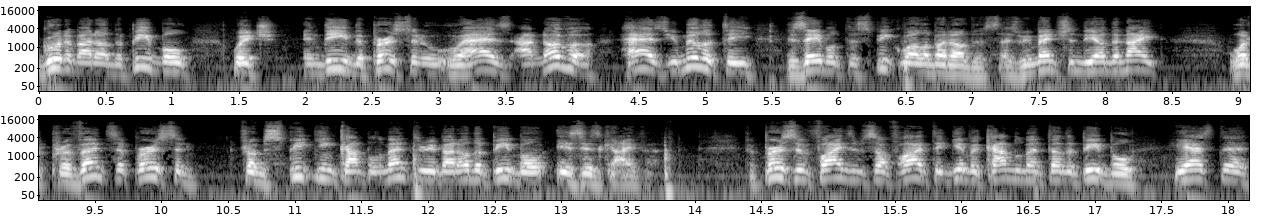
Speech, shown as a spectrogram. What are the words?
good about other people, which indeed the person who has anova, has humility, is able to speak well about others. As we mentioned the other night, what prevents a person from speaking complimentary about other people is his gaiva. If a person finds himself hard to give a compliment to other people, he has to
